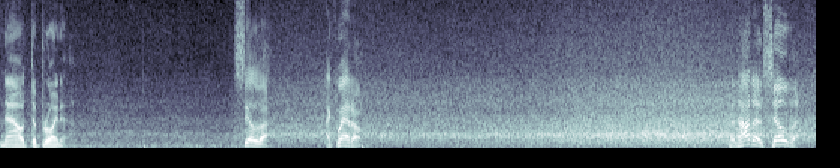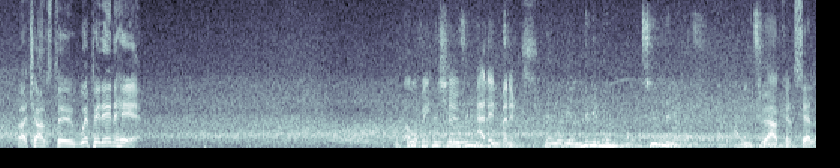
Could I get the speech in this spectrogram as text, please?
Now De Bruyne. Silva. Aguero. Bernardo Silva. a chance to whip it in here. The Well, fourth it'll be two added minutes. There will be a minimum of two minutes of added time. Joao Cancelo.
